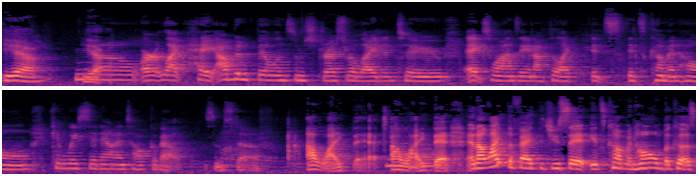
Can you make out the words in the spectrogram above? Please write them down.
Yeah. You Yeah. know, or like, "Hey, I've been feeling some stress related to X, Y, and Z, and I feel like it's it's coming home. Can we sit down and talk about some stuff?" I like that. I like that. And I like the fact that you said it's coming home because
